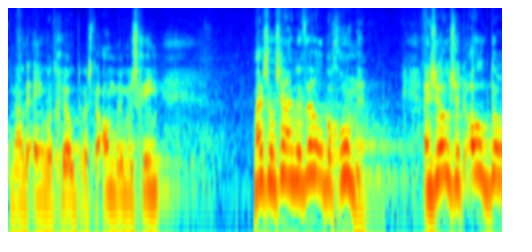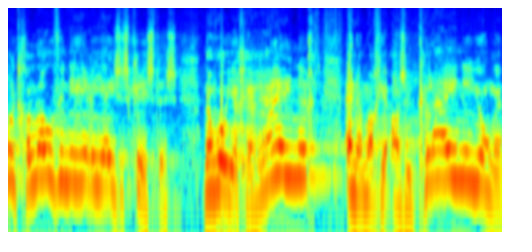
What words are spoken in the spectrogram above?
Nou, de een wat groter dan de andere misschien. Maar zo zijn we wel begonnen. En zo is het ook door het geloof in de Heer Jezus Christus. Dan word je gereinigd en dan mag je als een kleine jongen,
